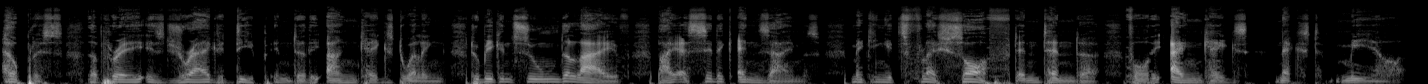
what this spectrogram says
Helpless, the prey is dragged deep into the Ankheg's dwelling to be consumed alive by acidic enzymes, making its flesh soft and tender for the Ankheg's next meal.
